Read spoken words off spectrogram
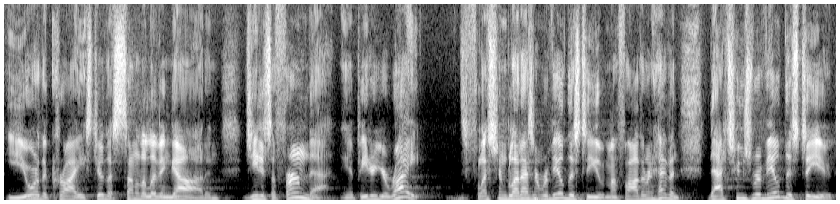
you're the Christ. You're the Son of the living God. And Jesus affirmed that. Peter, you're right. Flesh and blood hasn't revealed this to you, but my Father in heaven, that's who's revealed this to you.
